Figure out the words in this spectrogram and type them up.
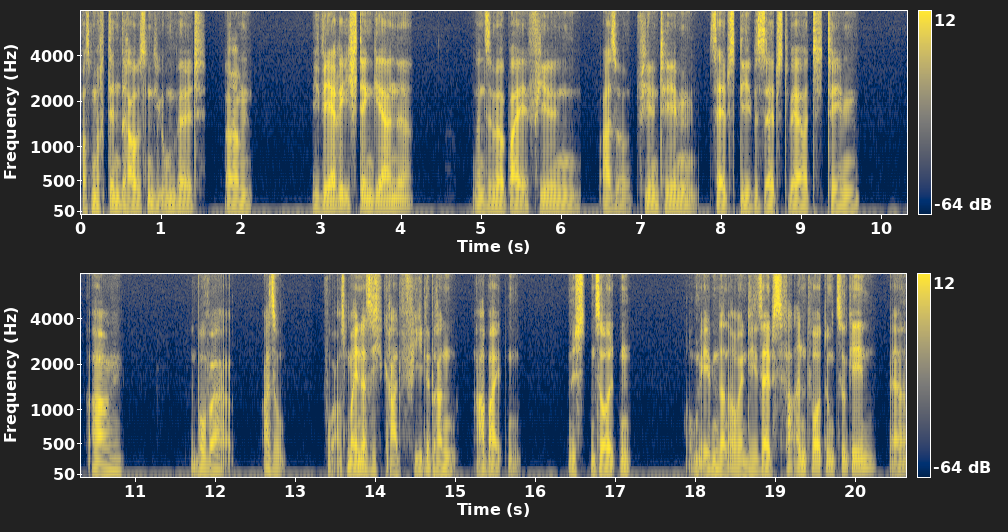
was macht denn draußen die Umwelt? Ähm, wie wäre ich denn gerne? Und dann sind wir bei vielen, also vielen Themen, Selbstliebe, Selbstwert, Themen, ähm, wo wir, also wo aus meiner Sicht gerade viele dran arbeiten müssten, sollten, um eben dann auch in die Selbstverantwortung zu gehen, ja,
